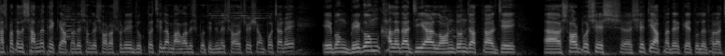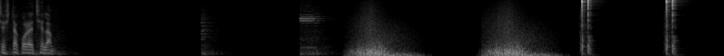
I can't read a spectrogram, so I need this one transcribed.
হাসপাতালের সামনে থেকে আপনাদের সঙ্গে সরাসরি যুক্ত ছিলাম বাংলাদেশ প্রতিদিনের সরাসরি সম্প্রচারে এবং বেগম খালেদা জিয়ার লন্ডন যাত্রার যে সর্বশেষ সেটি আপনাদেরকে তুলে ধরার চেষ্টা করেছিলাম।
